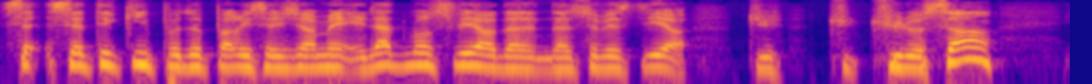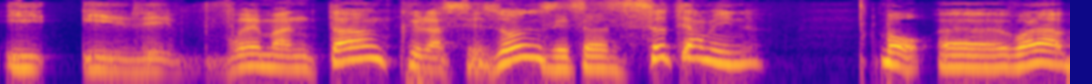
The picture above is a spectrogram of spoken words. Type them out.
cette équipe de Paris Saint-Germain et l'atmosphère dans, dans ce vestiaire, tu, tu, tu le sens. Il, il est vraiment temps que la saison se termine. Bon, euh, voilà,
